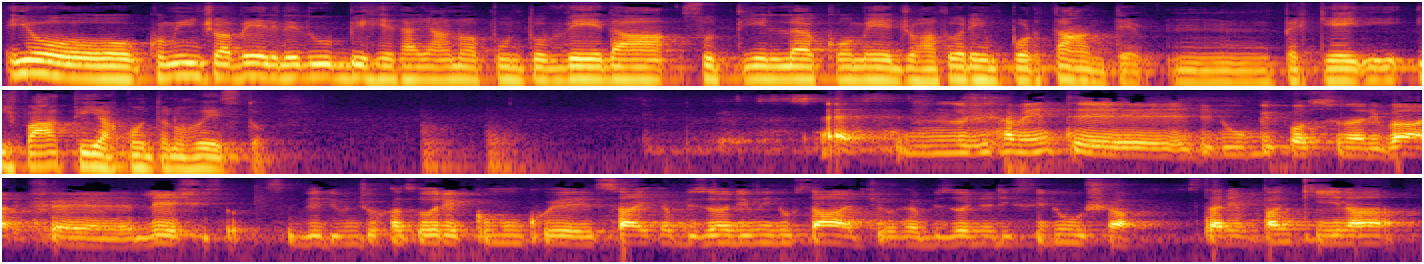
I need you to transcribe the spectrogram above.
Io comincio a avere dei dubbi che Italiano appunto veda Sottil come giocatore importante, mh, mm, perché i, i fatti raccontano questo. Eh, logicamente dei dubbi possono arrivare, cioè lecito, se vedi un giocatore che comunque sai che ha bisogno di minutaggio, che ha bisogno di fiducia, stare in panchina,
